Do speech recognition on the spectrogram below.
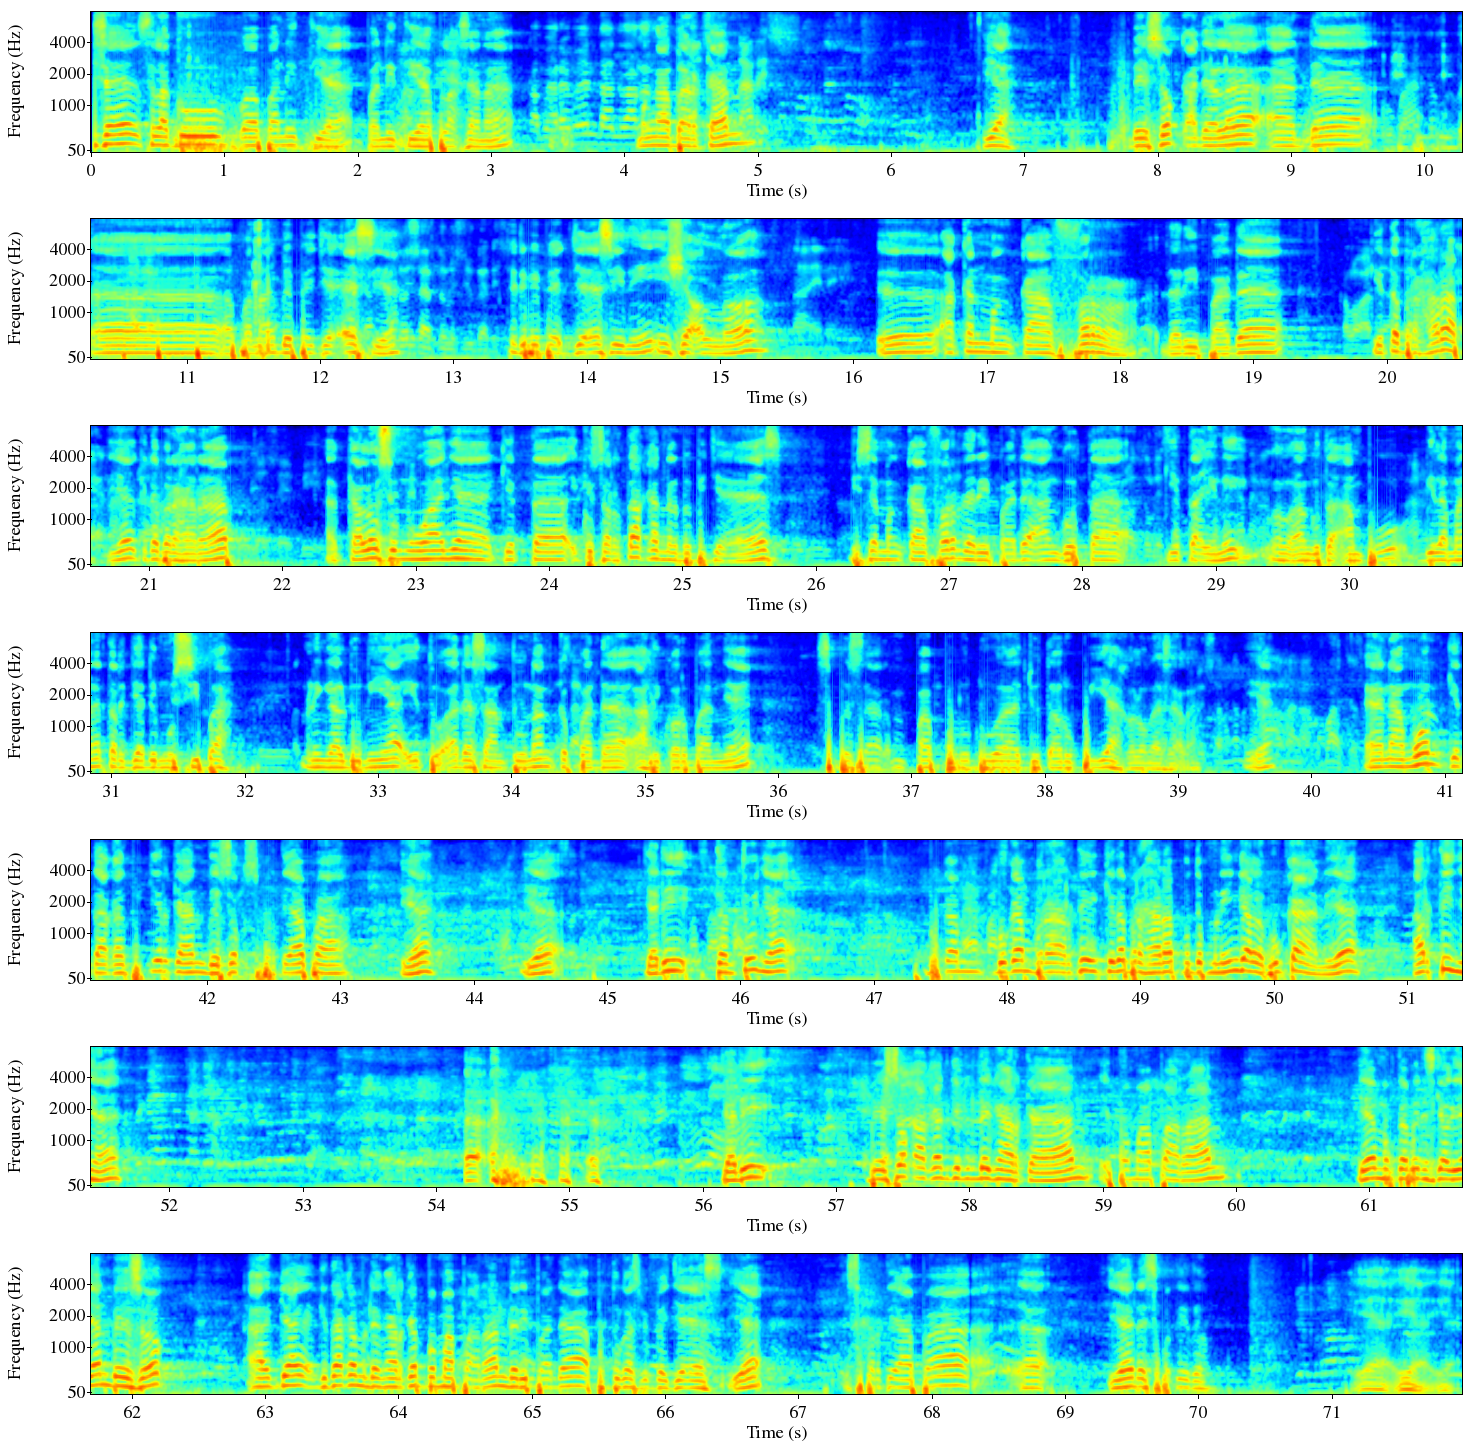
Saya selaku uh, panitia, panitia pelaksana mengabarkan ya besok adalah ada uh, apa namanya BPJS ya. Jadi BPJS ini insya Allah eh, akan mengcover daripada kita berharap ya kita berharap eh, kalau semuanya kita ikut sertakan dalam BPJS bisa mengcover daripada anggota kita ini anggota AMPU bila mana terjadi musibah meninggal dunia itu ada santunan kepada ahli korbannya sebesar 42 juta rupiah kalau nggak salah ya. Eh, namun kita akan pikirkan besok seperti apa ya ya. Jadi tentunya bukan bukan berarti kita berharap untuk meninggal bukan ya. Artinya eh, jadi besok akan kita dengarkan eh, pemaparan. Ya muktamir sekalian besok aga- kita akan mendengarkan pemaparan daripada petugas BPJS ya. Seperti apa eh, ya seperti itu. Ya, iya, iya.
